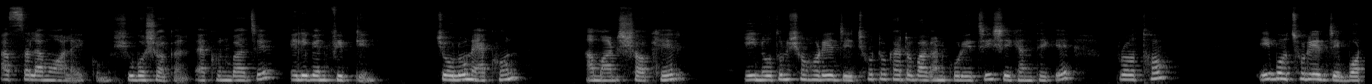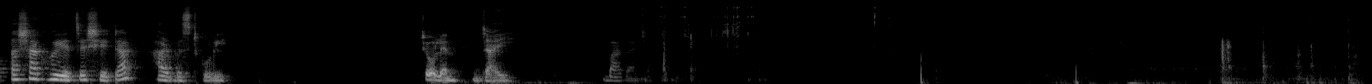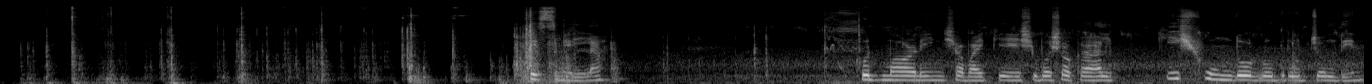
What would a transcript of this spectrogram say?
আসসালামু আলাইকুম, শুভ সকাল। এখন বাজে এলিভেন ফিফটিন চলুন এখন আমার শখের এই নতুন শহরে যে ছোটোখাটো বাগান করেছি, সেখান থেকে প্রথম এই বছরের যে বট্টা শাক হয়েছে, সেটা হারভেস্ট করি। চলেন যাই বাগানে। বিসমিল্লা গুড মর্নিং সবাইকে, শুভ সকাল। কি সুন্দর রৌদ্র উজ্জ্বল দিন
